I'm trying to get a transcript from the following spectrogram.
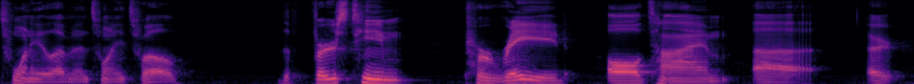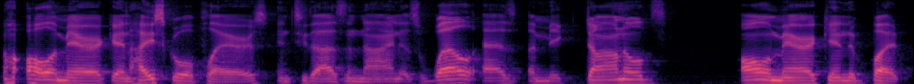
2011 and 2012, the first team parade all time uh, or All American high school players in 2009, as well as a McDonald's All American, but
